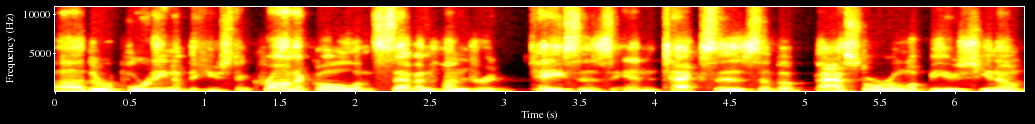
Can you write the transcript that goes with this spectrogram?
uh, the reporting of the houston chronicle and 700 cases in texas of a pastoral abuse you know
